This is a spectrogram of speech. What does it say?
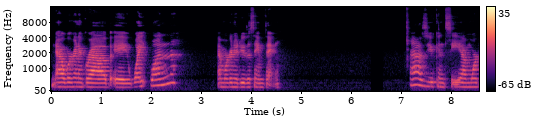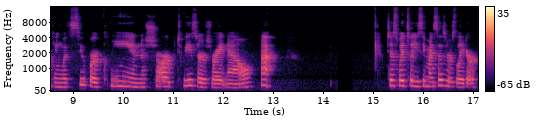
Now we're going to grab a white one and we're going to do the same thing. As you can see, I'm working with super clean, sharp tweezers right now. Ha! Just wait till you see my scissors later.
